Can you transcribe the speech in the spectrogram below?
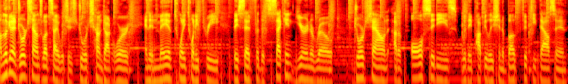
I'm looking at Georgetown's website, which is georgetown.org. And in May of 2023, they said for the second year in a row, Georgetown, out of all cities with a population above 50,000,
